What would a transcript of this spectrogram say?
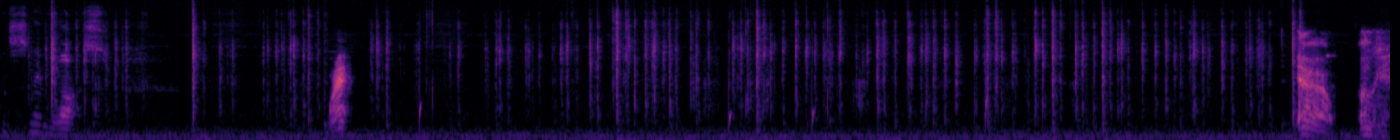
What's his name? Loss. Quack. Ow. Okay.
